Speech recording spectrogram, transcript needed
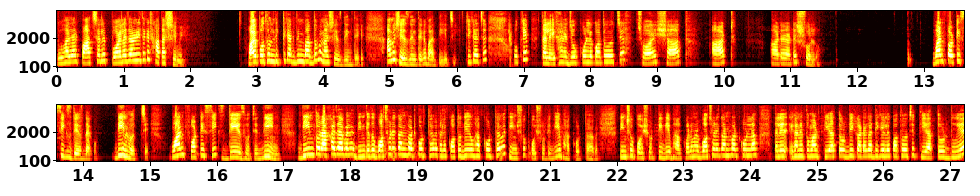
দু হাজার পাঁচ সালের পয়লা জানুয়ারি থেকে সাতাশে মে। হয় প্রথম দিক থেকে একদিন বাদ দেবো, না শেষ দিন থেকে। আমি শেষ দিন থেকে বাদ দিয়েছি, ঠিক আছে? ওকে, তাহলে এখানে যোগ করলে কত হচ্ছে? ছয়, সাত, আট আট আর আটে ষোলো। ওয়ান ফর্টি সিক্স ডেজ দেখো, দিন হচ্ছে। ওয়ান ফর্টি সিক্স ডেজ হচ্ছে, দিন। দিন তো রাখা যাবে না, দিনকে তো বছরে কনভার্ট করতে হবে, তাহলে কত দিয়ে ভাগ করতে হবে? তিনশো পঁয়ষট্টি দিয়ে ভাগ করতে হবে। তিনশো পঁয়ষট্টি দিয়ে ভাগ করে আমরা বছরে কনভার্ট করলাম, তাহলে এখানে তোমার তিয়াত্তর দিয়ে কাটাকাটি গেলে কত হচ্ছে? তিয়াত্তর দুয়ে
